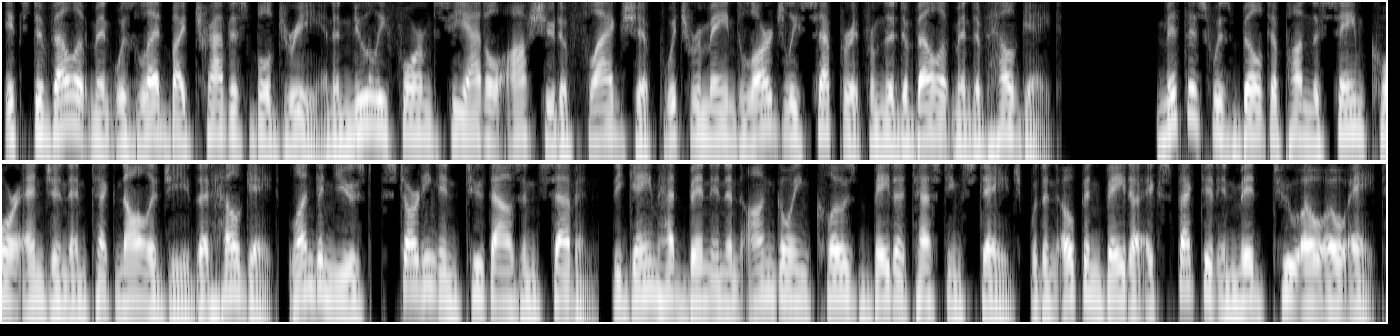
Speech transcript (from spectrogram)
Its development was led by Travis Baldree and a newly formed Seattle offshoot of Flagship which remained largely separate from the development of Hellgate. Mythos was built upon the same core engine and technology that Hellgate, London used. Starting in 2007, the game had been in an ongoing closed beta testing stage, with an open beta expected in mid 2008.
